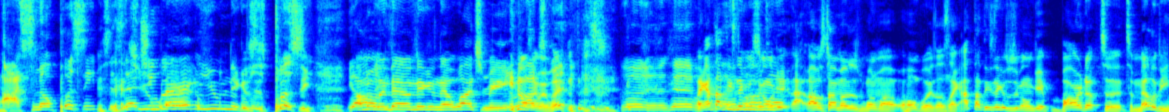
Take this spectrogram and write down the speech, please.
I smell pussy. Is, that, you, black? Earl? You niggas is pussy. Y'all I'm rolling niggas down niggas now. Watch me. And I was like, wait, what? is- like I thought these niggas was gonna get. I, I was talking about this with one of my homeboys. I was like, I thought these niggas was gonna get barred up to to melody.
